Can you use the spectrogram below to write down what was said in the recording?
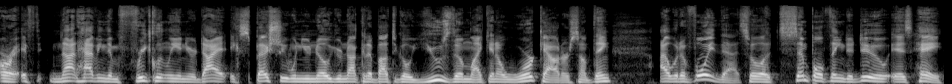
or if not having them frequently in your diet, especially when you know you're not going about to go use them, like in a workout or something, I would avoid that. So a simple thing to do is, hey.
